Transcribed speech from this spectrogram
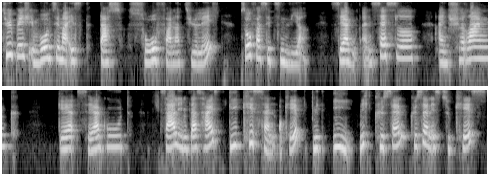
typisch im Wohnzimmer ist das Sofa natürlich. Sofa sitzen wir. Sehr gut. Ein Sessel, ein Schrank. Sehr gut. Salim, das heißt die Kissen, okay? Mit I, nicht Küssen. Küssen ist zu Kiss.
